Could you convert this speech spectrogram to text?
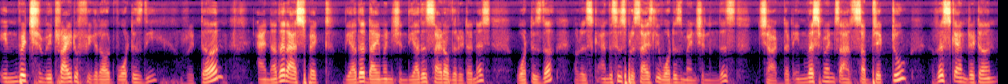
in which we try to figure out what is the return. Another aspect, the other dimension, the other side of the return is what is the risk. And this is precisely what is mentioned in this chart that investments are subject to risk and return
